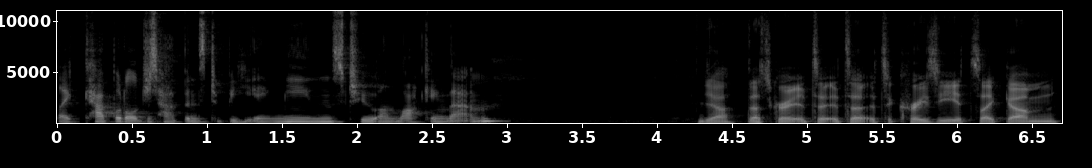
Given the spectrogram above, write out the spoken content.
Like capital just happens to be a means to unlocking them. Yeah that's great. It's a it's a it's a crazy it's like um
